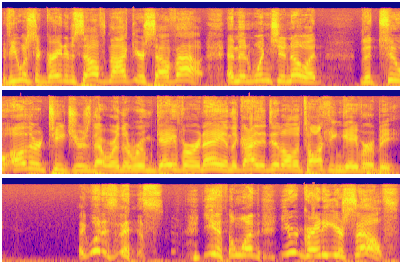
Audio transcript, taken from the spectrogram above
If he wants to grade himself, knock yourself out. And then wouldn't you know it, the two other teachers that were in the room gave her an A, and the guy that did all the talking gave her a B. Like, what is this? You're the one. You're grading yourself.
